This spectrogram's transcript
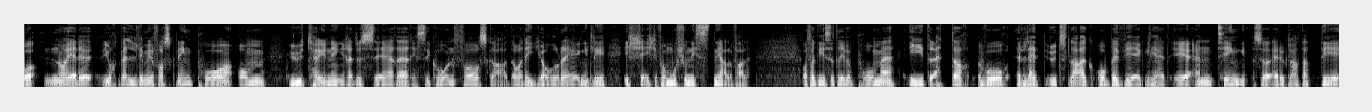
Og nå er det gjort veldig mye forskning på om uttøyning reduserer risikoen for skader, og det gjør det egentlig ikke, ikke for mosjonisten i alle fall. Og for de som driver på med idretter hvor leddutslag og bevegelighet er en ting, så er det klart at det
